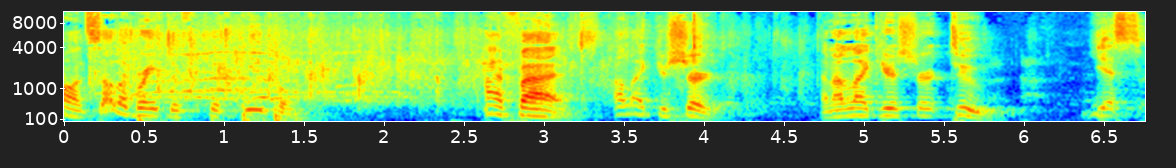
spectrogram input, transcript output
on, celebrate the, the people. High fives. I like your shirt. And I like your shirt too. Yes, sir.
